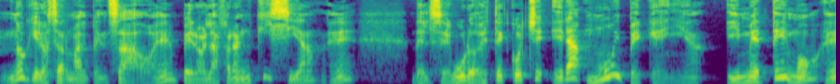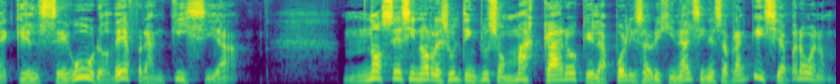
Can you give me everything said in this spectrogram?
No quiero ser mal pensado, ¿eh? pero la franquicia ¿eh? del seguro de este coche era muy pequeña y me temo ¿eh? que el seguro de franquicia no sé si no resulta incluso más caro que la póliza original sin esa franquicia, pero bueno,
